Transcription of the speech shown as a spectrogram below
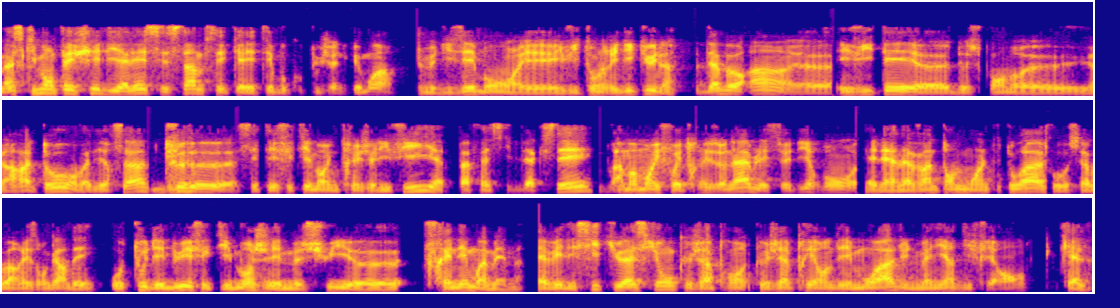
Ben, ce qui m'empêchait d'y aller, c'est simple, c'est qu'elle était beaucoup plus jeune que moi. Je me disais, bon, évitons le ridicule. D'abord, un, euh, éviter euh, de se prendre euh, un râteau, on va dire ça. Deux, c'était effectivement une très jolie fille, pas facile d'accès. À un moment, il faut être raisonnable et se dire, bon, elle en a 20 ans de moins que toi, il faut savoir raison garder. Au tout début, effectivement, je me suis freiné moi-même. Il y avait des situations que j'appréhendais moi d'une manière différente qu'elle.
